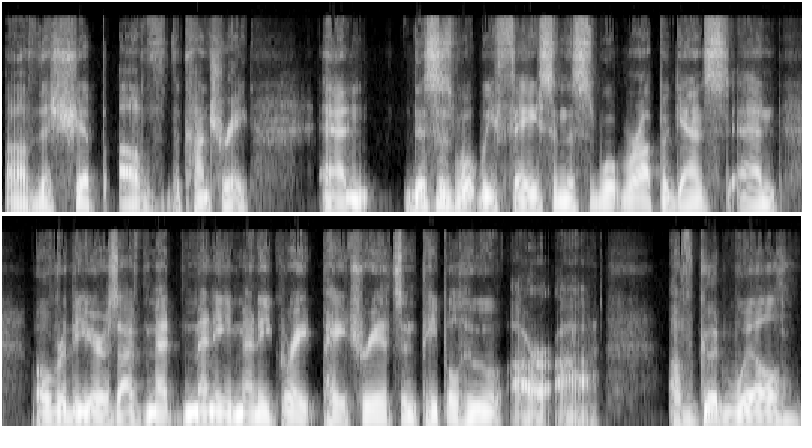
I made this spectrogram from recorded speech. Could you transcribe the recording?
of the ship of the country. And this is what we face and this is what we're up against. And over the years, I've met many, many great patriots and people who are uh, of goodwill,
